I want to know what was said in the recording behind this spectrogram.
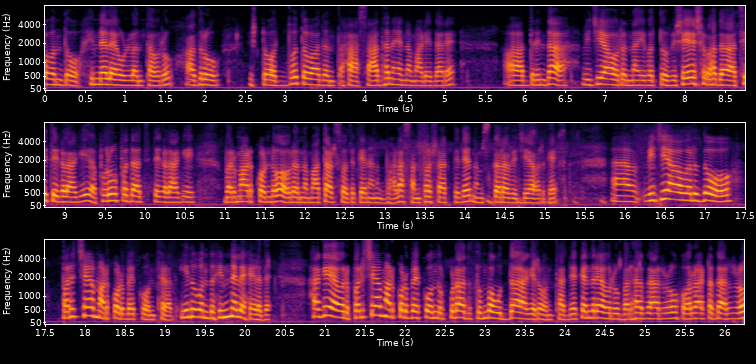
ಒಂದು ಹಿನ್ನೆಲೆ ಉಳ್ಳಂಥವರು. ಆದರೂ ಇಷ್ಟು ಅದ್ಭುತವಾದಂತಹ ಸಾಧನೆಯನ್ನು ಮಾಡಿದ್ದಾರೆ. ಆದ್ದರಿಂದ ವಿಜಯ ಅವರನ್ನು ಇವತ್ತು ವಿಶೇಷವಾದ ಅತಿಥಿಗಳಾಗಿ, ಅಪರೂಪದ ಅತಿಥಿಗಳಾಗಿ ಬರಮಾಡಿಕೊಂಡು ಅವರನ್ನು ಮಾತಾಡಿಸೋದಕ್ಕೆ ನನಗೆ ಬಹಳ ಸಂತೋಷ ಆಗ್ತಿದೆ. ನಮಸ್ಕಾರ ವಿಜಯ ಅವ್ರಿಗೆ. ವಿಜಯ ಅವರದ್ದು ಪರಿಚಯ ಮಾಡಿಕೊಡ್ಬೇಕು ಅಂತ ಹೇಳೋದು. ಇದು ಒಂದು ಹಿನ್ನೆಲೆ ಹೇಳಿದೆ. ಹಾಗೆ ಅವರು ಪರಿಚಯ ಮಾಡಿಕೊಡ್ಬೇಕು ಅಂದರೂ ಕೂಡ ಅದು ತುಂಬ ಉದ್ದ ಆಗಿರುವಂಥದ್ದು. ಯಾಕೆಂದರೆ ಅವರು ಬರಹಗಾರರು, ಹೋರಾಟಗಾರರು.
